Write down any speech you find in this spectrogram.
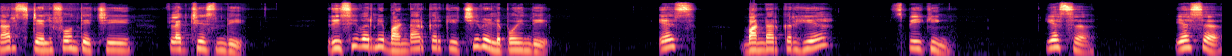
నర్స్ టెలిఫోన్ తెచ్చి ఫ్లగ్ చేసింది. రిసీవర్ని బండార్కర్కి ఇచ్చి వెళ్ళిపోయింది. Yes Bandarkar here? Speaking yes sir yes sir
